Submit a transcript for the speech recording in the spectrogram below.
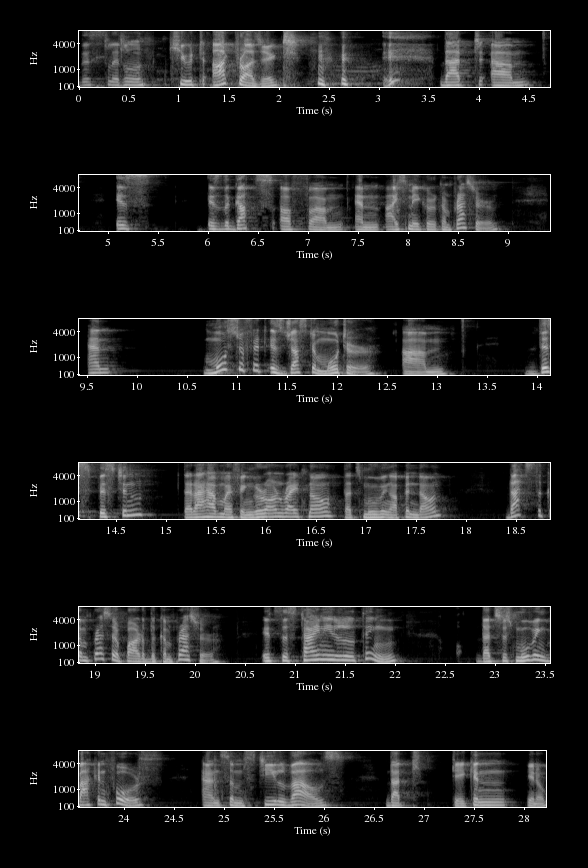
This little cute art project that um, is is the guts of um, an ice maker compressor. And most of it is just a motor. Um, this piston that I have my finger on right now, that's moving up and down, that's the compressor part of the compressor. It's this tiny little thing that's just moving back and forth and some steel valves that take in, you know,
